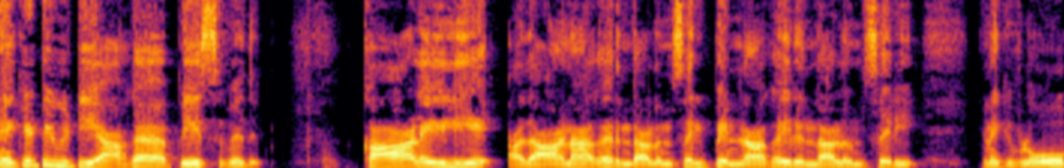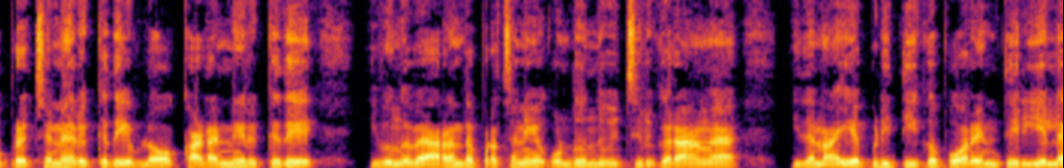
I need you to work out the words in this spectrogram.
நெகட்டிவிட்டியாக பேசுவது. காலையிலேயே அது ஆணாக இருந்தாலும் சரி பெண்ணாக இருந்தாலும் சரி எனக்கு இவ்வளோ பிரச்சனை இருக்குது இவ்வளோ கடன் இருக்குது இவங்க வேற அந்த பிரச்சனையை கொண்டு வந்து வச்சிருக்கிறாங்க இதை நான் எப்படி தீக்க போறேன்னு தெரியல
